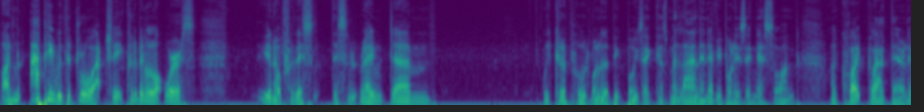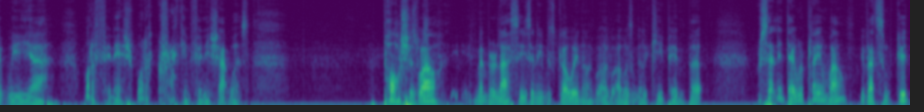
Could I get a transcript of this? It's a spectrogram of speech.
I'm happy with the draw. Actually, it could have been a lot worse. You know, for this this round. Um, we could have pulled one of the big boys out because Milan and everybody's in this. So I'm I'm quite glad there that we. Uh, what a finish! What a cracking finish that was. Posh as well. Remember last season he was going. I, I, I wasn't going to keep him, but we're settling down. We're playing well. We've had some good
